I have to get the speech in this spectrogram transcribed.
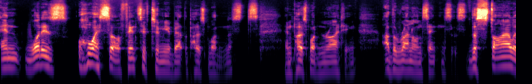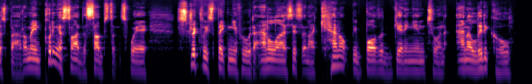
And what is always so offensive to me about the postmodernists and postmodern writing are the run on sentences. The style is bad. I mean, putting aside the substance, where strictly speaking, if we were to analyze this, and I cannot be bothered getting into an analytical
